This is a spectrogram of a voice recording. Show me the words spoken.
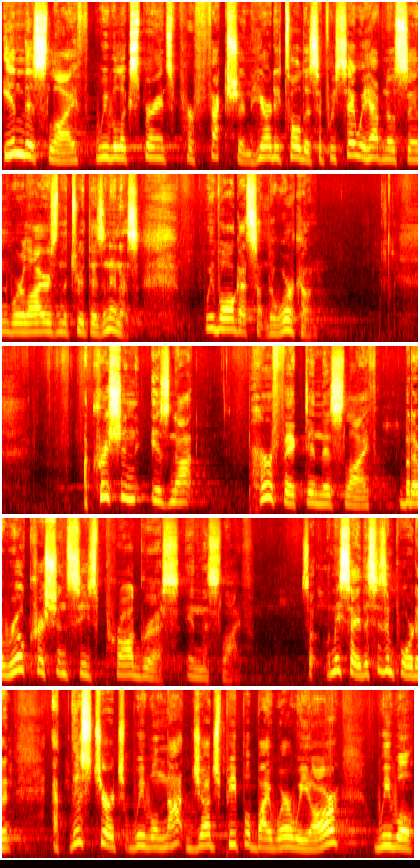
in this life we will experience perfection. He already told us if we say we have no sin, we're liars and the truth isn't in us. We've all got something to work on. A Christian is not perfect in this life, but a real Christian sees progress in this life. So let me say this is important. At this church, we will not judge people by where we are, we will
